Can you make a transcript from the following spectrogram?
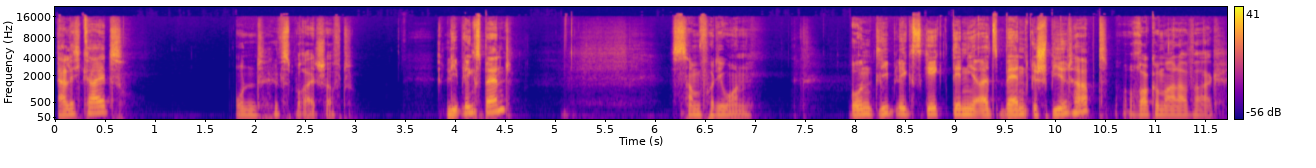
Ehrlichkeit und Hilfsbereitschaft. Lieblingsband? Sum 41. Und Lieblingsgig, den ihr als Band gespielt habt? Rock im Maler Park.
